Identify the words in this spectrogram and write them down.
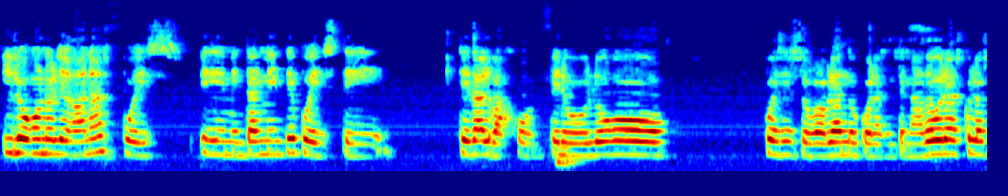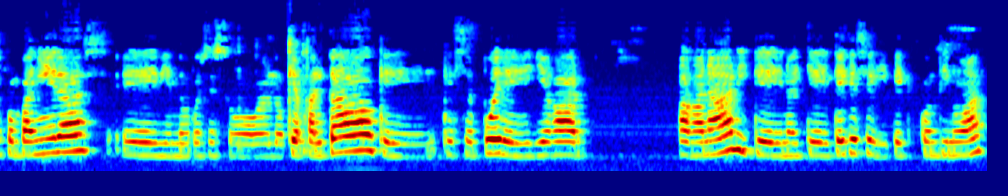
y luego no le ganas, pues eh, mentalmente pues te, te da el bajón. Pero mm. luego, pues eso, hablando con las entrenadoras, con las compañeras, eh, viendo pues eso, lo que ha faltado, que, que se puede llegar a ganar y que no hay que, que hay que seguir, que hay que continuar.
